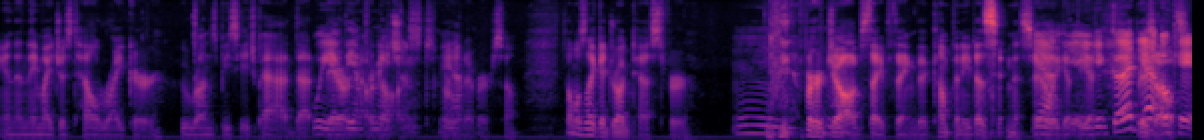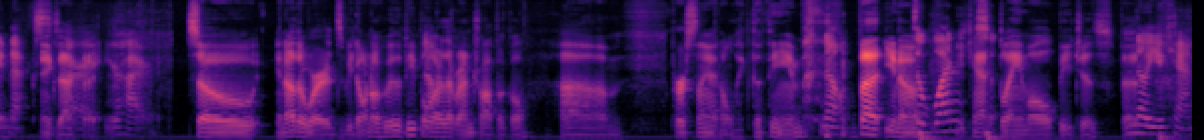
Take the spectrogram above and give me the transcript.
And then they might just tell Riker, who runs BCH Pad, that We they have are the information. or Yeah. whatever. So it's almost like a drug test for Mm. for Mhm. jobs type thing. The company doesn't necessarily Yeah, get you, the you good? Yeah. results. Okay. Next. Exactly. Right, you're hired. So, in other words, we don't know who the people No. are that run Tropical. Um, personally, I don't like the theme. No. but, you know, The one. you can't so- blame all beaches. But no, you can.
